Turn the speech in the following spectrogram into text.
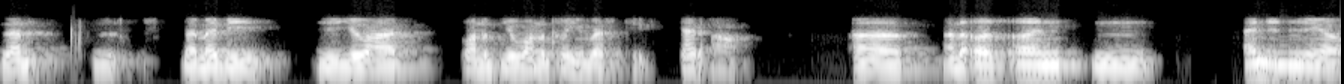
that, maybe you are want you want to investigate on. Uh, and as an um, engineer,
